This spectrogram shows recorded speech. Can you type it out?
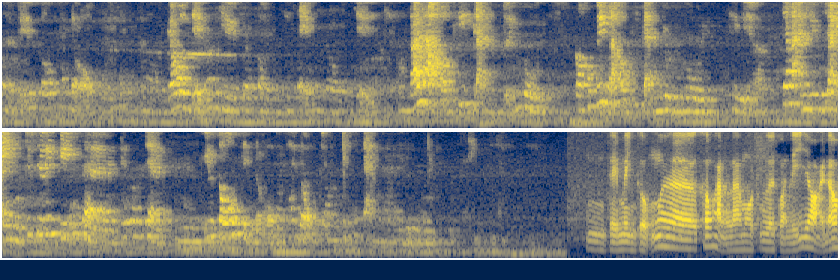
về cái yếu tố thái độ. À, cảm ơn chị rất nhiều cho phần chia sẻ vừa rồi của chị. Đó là ở khía cạnh tuyển người còn không biết là ở khía cạnh dùng người thì uh, chắc là anh đưa cho em một chút xíu ý kiến về cái vấn đề ừ, yếu tố trình độ và thái độ trong cái khía cạnh là dùng người Ừ, Ừ, thì mình cũng ờ, không hẳn là một người quản lý giỏi đâu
